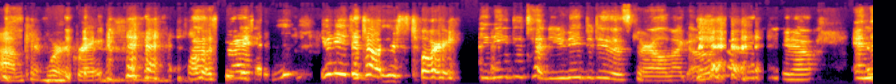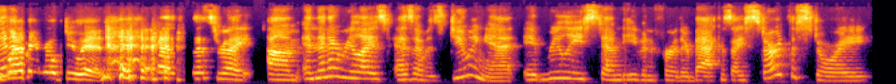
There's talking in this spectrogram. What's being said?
um, can work, right? All those right. you need to tell your story. You need to tell. You need to do this, Carol. I'm like, oh, you know. And I'm then glad I, they roped you in. yes, that's right. Um, and then I realized as I was doing it, it really stemmed even further back because I start the story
